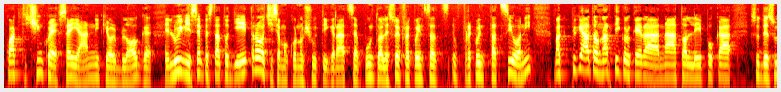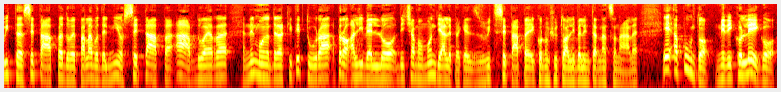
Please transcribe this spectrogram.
4, 5, 6 anni che ho il blog e lui mi è sempre stato dietro, ci siamo conosciuti grazie appunto alle sue frequentazioni, ma più che altro a un articolo che era nato all'epoca su The Suite Setup dove parlavo del mio setup hardware nel mondo dell'architettura, però a livello diciamo mondiale perché The Suite Setup è conosciuto a livello internazionale. E appunto mi ricollego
